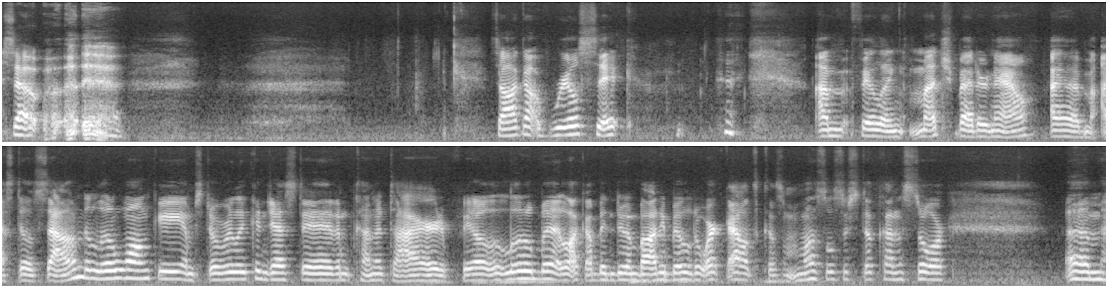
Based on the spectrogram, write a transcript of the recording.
So, So I got real sick. I'm feeling much better now. Um, I still sound a little wonky. I'm still really congested. I'm kind of tired. I feel a little bit like I've been doing bodybuilder workouts because my muscles are still kind of sore. Um,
